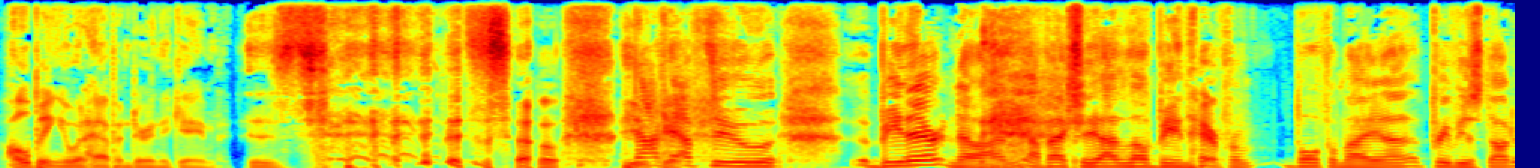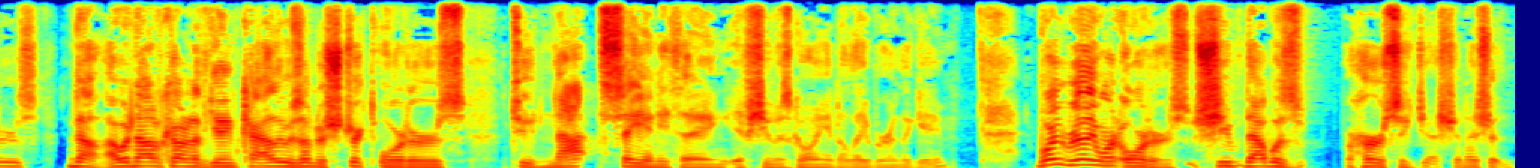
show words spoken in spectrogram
hoping it would happen during the game is so not can- have to be there. No, I, I've actually I love being there for both of my uh, previous daughters. No, I would not have gone to the game. Kylie was under strict orders to not say anything if she was going into labor in the game. Well, it really weren't orders. She that was her suggestion. I should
